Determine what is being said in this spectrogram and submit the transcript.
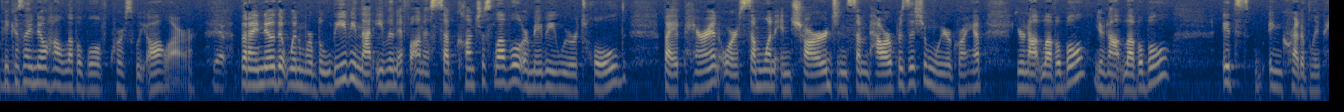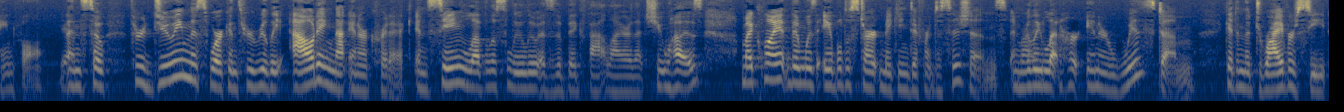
because I know how lovable, of course, we all are. Mm-hmm. Yep. But I know that when we're believing that, even if on a subconscious level, or maybe we were told by a parent or someone in charge in some power position when we were growing up, you're not lovable, you're not lovable. It's incredibly painful. Yeah. And so, through doing this work and through really outing that inner critic and seeing Loveless Lulu as the big fat liar that she was, my client then was able to start making different decisions and really let her inner wisdom get in the driver's seat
